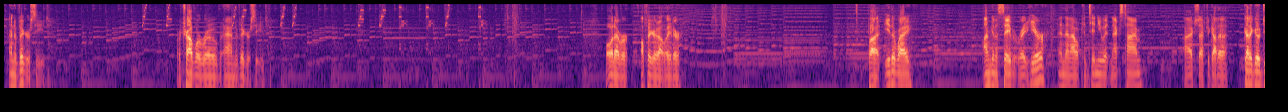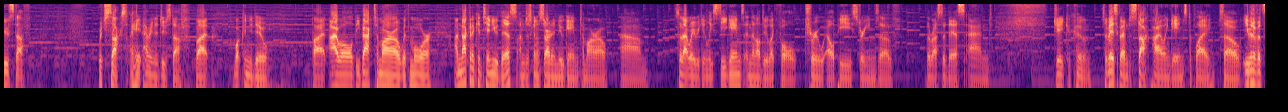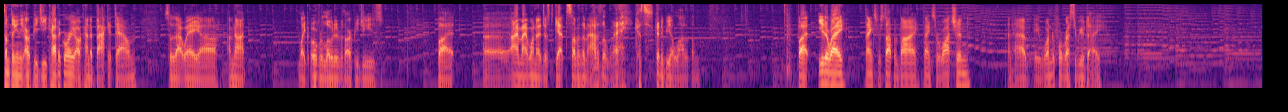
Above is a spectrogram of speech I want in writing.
And a vigor seed. Or traveler robe and a vigor seed. Whatever. I'll figure it out later. But either way, I'm going to save it right here, and then I will continue it next time. I actually have to gotta gotta go do stuff. Which sucks. I hate having to do stuff, but what can you do? But I will be back tomorrow with more. I'm not going to continue this. I'm just going to start a new game tomorrow. Um, so that way we can at least see games, and then I'll do like full, true LP streams of the rest of this and Jade Cocoon. So basically, I'm just stockpiling games to play. So even if it's something in the RPG category, I'll kind of back it down. So that way, uh, I'm not like overloaded with RPGs. But uh, I might want to just get some of them out of the way because there's going to be a lot of them. But either way, thanks for stopping by. Thanks for watching. And have a wonderful rest of your day.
